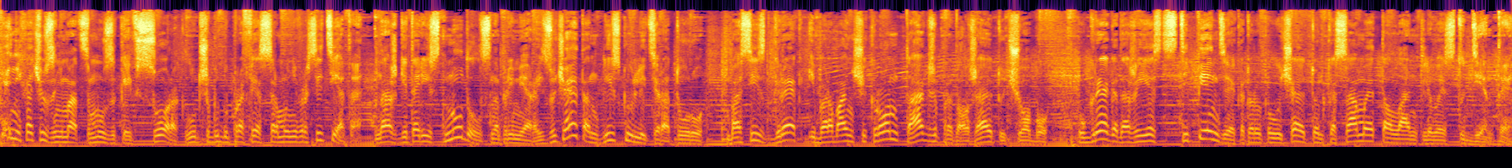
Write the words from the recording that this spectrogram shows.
Я не хочу заниматься музыкой в 40, лучше буду профессором университета. Наш гитарист Нудлс, например, изучает английскую литературу. Басист Грег и барабанщик Крон также продолжают учебу. У Грега даже есть стипендия, которую получают только самые талантливые студенты.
